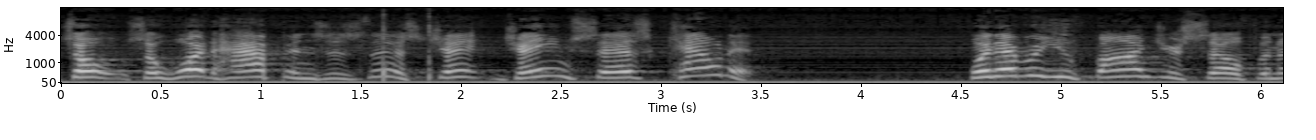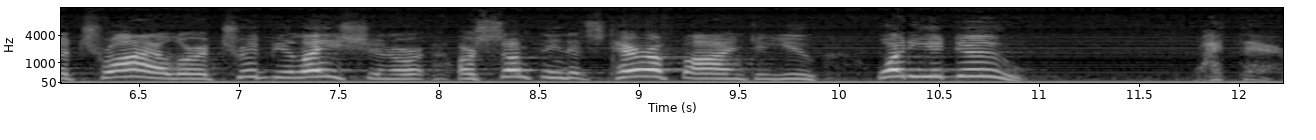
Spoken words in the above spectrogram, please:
So, so what happens is this James says, count it. Whenever you find yourself in a trial or a tribulation or, or something that's terrifying to you, what do you do? Right there.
